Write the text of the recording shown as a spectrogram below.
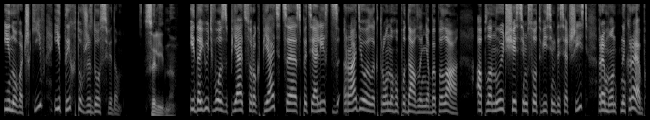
І новачків, і тих, хто вже з досвідом. Солідно. І дають ВОЗ 545 – це спеціаліст з радіоелектронного подавлення БПЛА, а планують ще 786 – ремонтник РЕБ.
